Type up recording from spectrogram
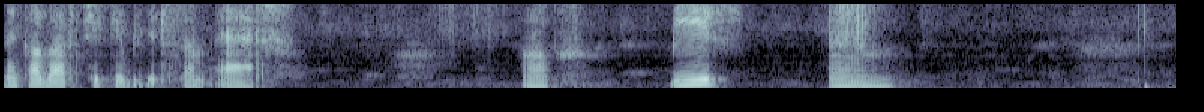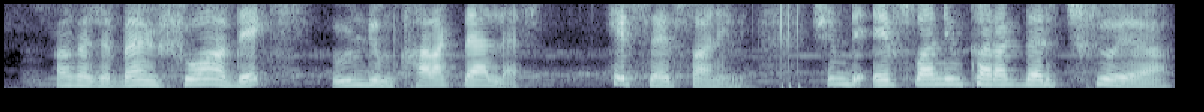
Ne kadar çekebilirsem eğer. Bak. Bir. em, Arkadaşlar ben şu ana dek öldüğüm karakterler hepsi efsanevi. Şimdi efsanevi karakter çıkıyor ya.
